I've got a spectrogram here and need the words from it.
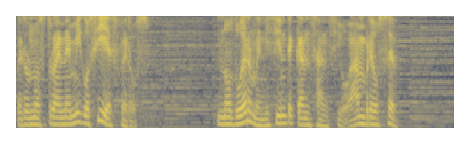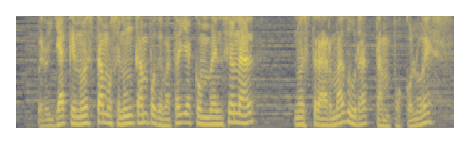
Pero nuestro enemigo sí es feroz. No duerme ni siente cansancio, hambre o sed. Pero ya que no estamos en un campo de batalla convencional, nuestra armadura tampoco lo es.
